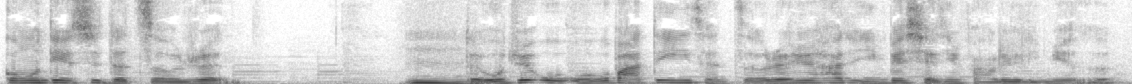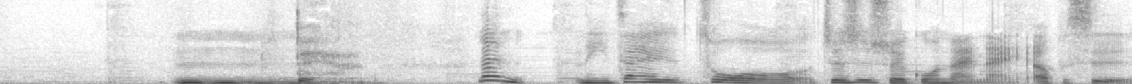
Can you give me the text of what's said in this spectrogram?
公共电视的责任。嗯，对，我觉得我我我把它定义成责任，因为它就已经被写进法律里面了。嗯嗯嗯，对啊。那你在做就是水果奶奶，而不是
